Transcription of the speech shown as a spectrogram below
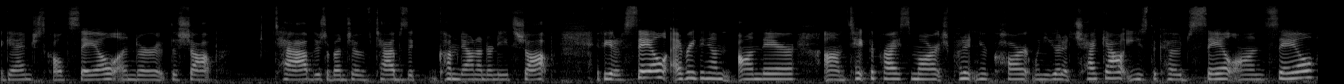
again, just called sale under the shop tab. There's a bunch of tabs that come down underneath shop. If you go to sale, everything on, on there, um, take the price march, put it in your cart. When you go to checkout, use the code sale on sale,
